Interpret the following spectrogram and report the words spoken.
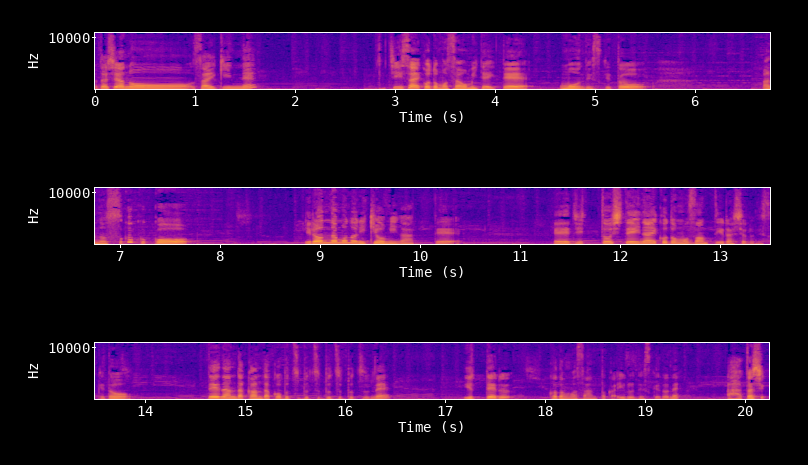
私あの最近ね、小さい子供さんを見ていて思うんですけど、あの、すごくこう、いろんなものに興味があって、えーじっとしていない子供さんっていらっしゃるんですけど、で、なんだかんだこう、ブツブツブツブツね、言ってる子供さんとかいるんですけどね。あ、私、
